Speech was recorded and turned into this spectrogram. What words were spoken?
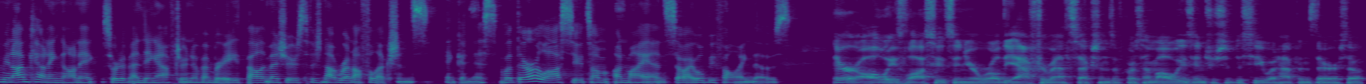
I mean, I'm counting on it sort of ending after November 8th. Ballot measures, there's not runoff elections, thank goodness. But there are lawsuits on, on my end, so I will be following those. There are always lawsuits in your world, the aftermath sections. Of course, I'm always interested to see what happens there. So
